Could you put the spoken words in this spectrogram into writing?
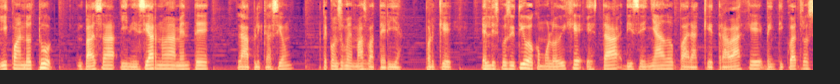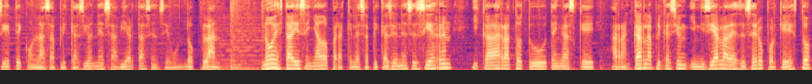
Y cuando tú vas a iniciar nuevamente la aplicación, te consume más batería, porque el dispositivo, como lo dije, está diseñado para que trabaje 24/7 con las aplicaciones abiertas en segundo plano. No está diseñado para que las aplicaciones se cierren y cada rato tú tengas que arrancar la aplicación, iniciarla desde cero porque esto,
